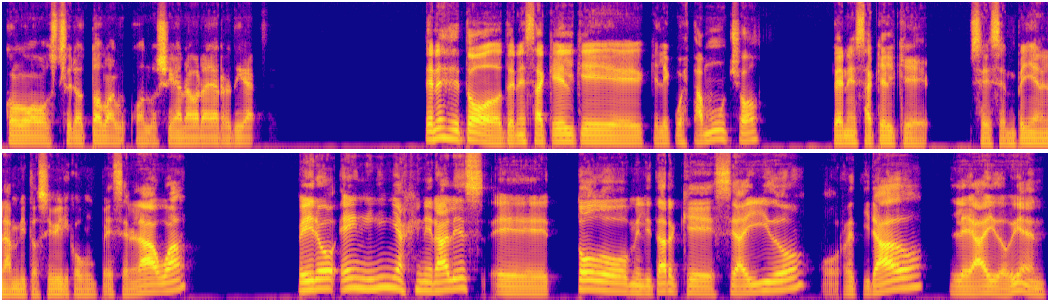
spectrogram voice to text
cómo se lo toman cuando llega la hora de retirarse? Tenés de todo, tenés aquel que, le cuesta mucho, tenés aquel que se desempeña en el ámbito civil como un pez en el agua, pero en líneas generales, eh, todo militar que se ha ido o retirado le ha ido bien,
